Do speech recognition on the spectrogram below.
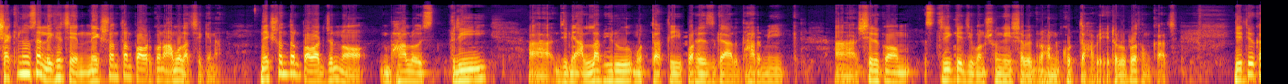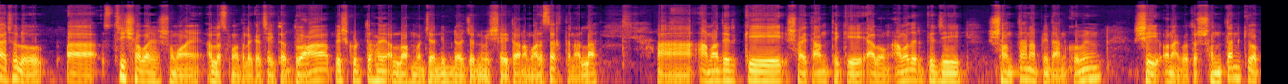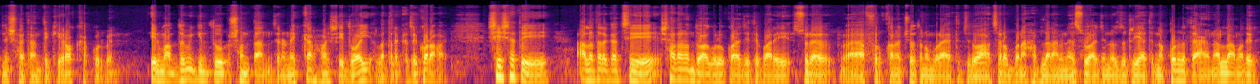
শাকিল হোসেন লিখেছেন, নেক সন্তান পাওয়ার কোনো আমল আছে কিনা? নেক সন্তান পাওয়ার জন্য ভালো স্ত্রী যিনি আল্লাহ ভিরু, মোত্তাকি, পরহেজগার, ধার্মিক সেরকম স্ত্রীকে জীবনসঙ্গী হিসাবে গ্রহণ করতে হবে, এটা হলো প্রথম কাজ। দ্বিতীয় কাজ হলো স্ত্রী সবার সময় আল্লাহ সুমতাল্লাহ কাছে একটা দোয়া পেশ করতে হয় আল্লাহ জানিবনা জন্ম শৈতান আমার সাখতান আল্লাহ। আমাদেরকে শয়তান থেকে এবং আমাদেরকে যে সন্তান আপনি দান করবেন, সেই অনাগত সন্তানকেও আপনি শয়তান থেকে রক্ষা করবেন। এর মাধ্যমে কিন্তু সন্তান যেন নেককার হয়, সেই দোয়াই আল্লাহ তালার কাছে করা হয়। সেই সাথে আল্লাহ তালার কাছে সাধারণ দোয়াগুলো করা যেতে পারে, সুরা ফুরকানের চৌদ্দ নম্বর আয়াতে যে দোয়া আছে, রব্বানা হাবলান আমিনা সুয়াজ নজরিয়াত নকরতে আয়ন আল্লাহ আমাদের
